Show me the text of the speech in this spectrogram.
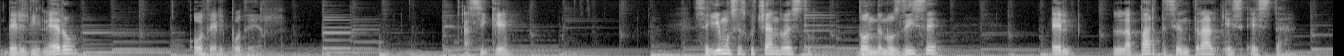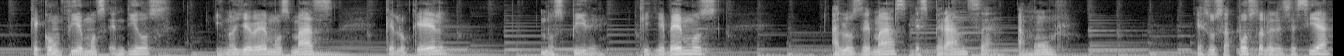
del dinero o del poder. Así que seguimos escuchando esto, donde nos dice el, la parte central es esta, que confiemos en Dios y no llevemos más que lo que Él nos pide, que llevemos a los demás esperanza, amor. Y sus apóstoles les decía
